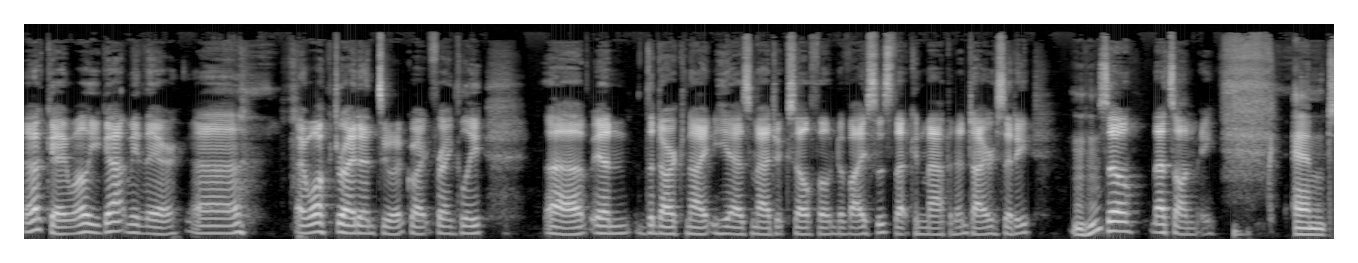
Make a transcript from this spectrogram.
Okay, well, you got me there. Uh, I walked right into it, quite frankly. Uh, in The Dark Knight, he has magic cell phone devices that can map an entire city. Hmm So that's on me. And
